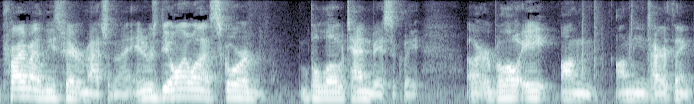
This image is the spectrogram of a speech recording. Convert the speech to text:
probably my least favorite match of the night. And it was the only one that scored below 10 basically, uh, or below 8 on on the entire thing.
